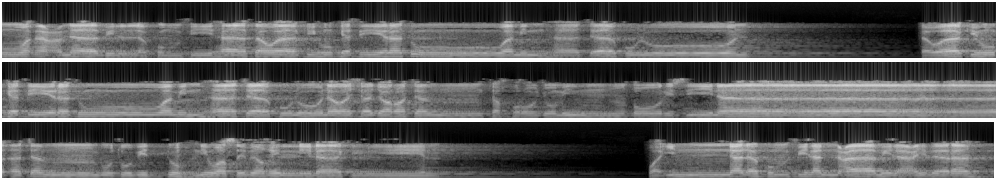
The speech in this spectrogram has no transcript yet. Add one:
وأعناب لكم فيها فواكه كثيرة ومنها تاكلون فواكه كثيرة ومنها تاكلون وشجرة تخرج من طور سيناء تنبت بالدهن وصبغ للاكلين وإن لكم في الأنعام لعبرة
